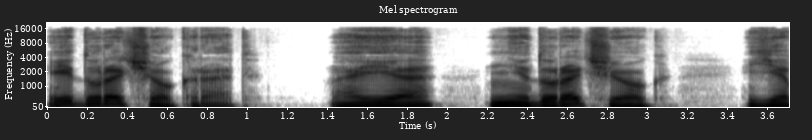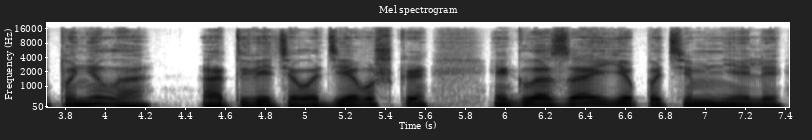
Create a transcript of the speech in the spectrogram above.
И дурачок рад. А я не дурачок. Я поняла, ответила девушка, и глаза ее потемнели,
